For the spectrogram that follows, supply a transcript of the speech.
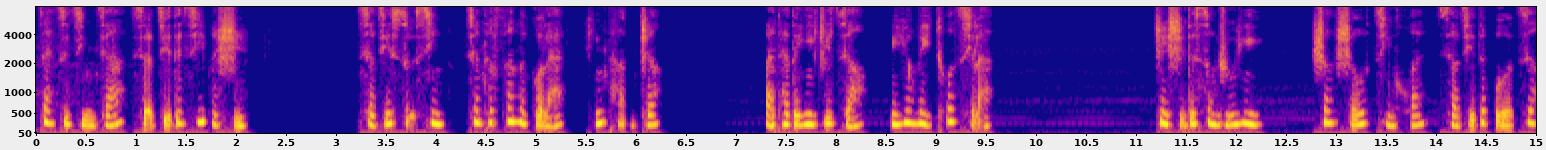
再次紧夹小杰的鸡巴时，小杰索性将他翻了过来，平躺着，把他的一只脚也用力托起来。这时的宋如玉，双手紧环小杰的脖子，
